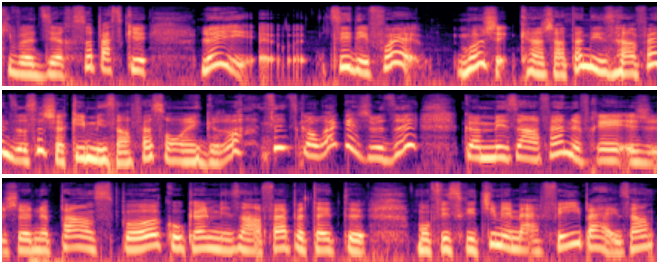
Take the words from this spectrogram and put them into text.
qui va dire ça parce que là, il- euh, tu sais, des fois, moi, je- quand j'entends des enfants dire ça, je suis OK, mes enfants sont ingrats. tu sais, tu comprends ce que je veux dire? Comme mes enfants ne feraient, je, je ne pense pas qu'aucun de mes enfants, peut-être euh, mon fils Richie, mais ma fille, par exemple,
